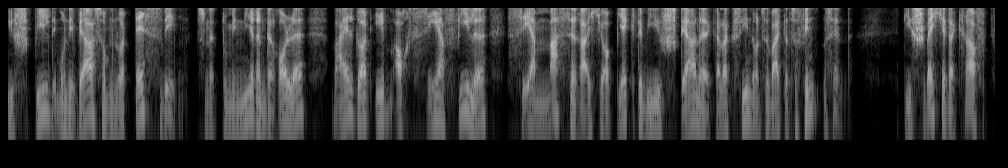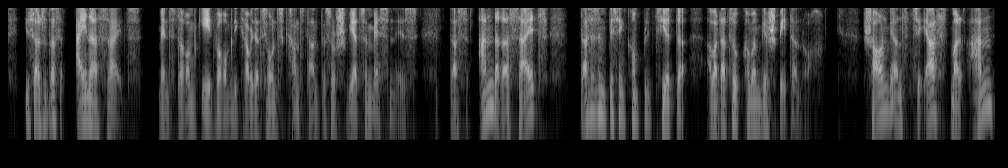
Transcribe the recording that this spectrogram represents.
Die spielt im Universum nur deswegen so eine dominierende Rolle, weil dort eben auch sehr viele, sehr massereiche Objekte wie Sterne, Galaxien und so weiter zu finden sind. Die Schwäche der Kraft ist also das einerseits, wenn es darum geht, warum die Gravitationskonstante so schwer zu messen ist. Das andererseits, das ist ein bisschen komplizierter, aber dazu kommen wir später noch. Schauen wir uns zuerst mal an,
